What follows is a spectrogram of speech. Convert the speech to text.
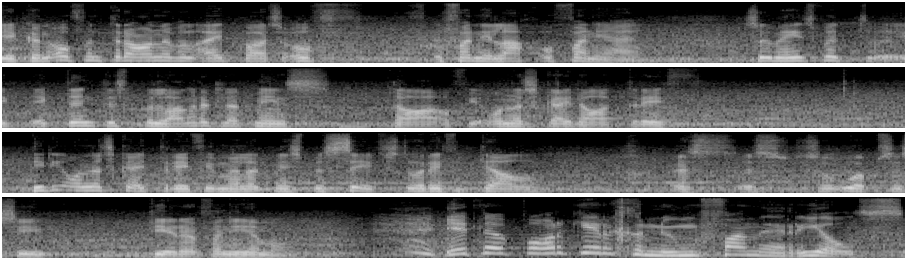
jy kan of in trane wil uitbars of van die lag of van die huil. So mense moet ek ek dink dit is belangrik dat mens daar of die onderskeid daar tref nie die onderskeid tref nie, maar laat mens besef storie vertel is is so oop soos die deure van die hemel. Jy het nou 'n paar keer genoem van reëls.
